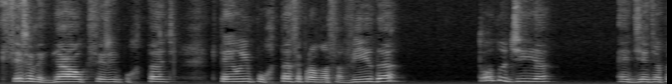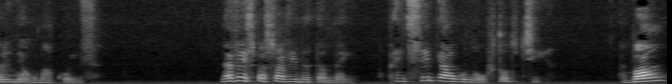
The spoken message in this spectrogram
Que seja legal, que seja importante, que tenha uma importância para a nossa vida. Todo dia é dia de aprender alguma coisa. Leva isso para sua vida também. Aprende sempre algo novo, todo dia. Tá bom?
